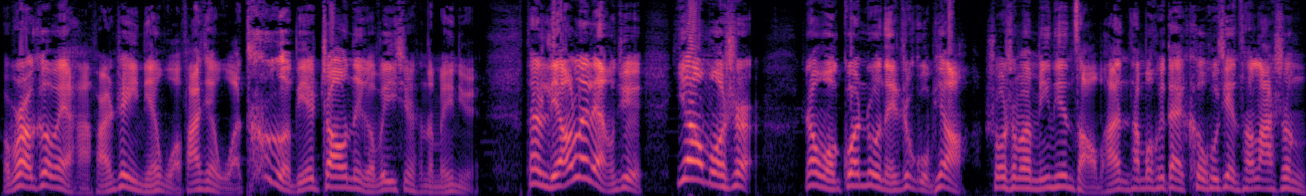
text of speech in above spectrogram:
我不知道各位哈，反正这一年我发现我特别招那个微信上的美女，但聊了两句，要么是让我关注哪只股票，说什么明天早盘他们会带客户建仓拉升。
